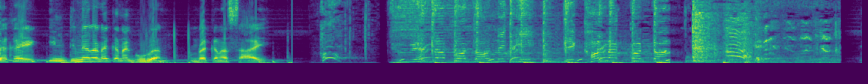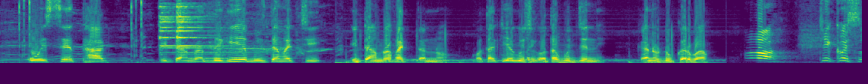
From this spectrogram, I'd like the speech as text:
দেখায় ইন্টিনারা না একখানা ঘুরান। আমরা একখানা চাই। ওইসে থাক, এটা আমরা দেখিয়ে বুঝতে পারছি, এটা আমরা পারতাম না। কথা কি কইছি, কথা বুঝছেন নি? কেন টুকার বাপ? ঠিক কইছো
